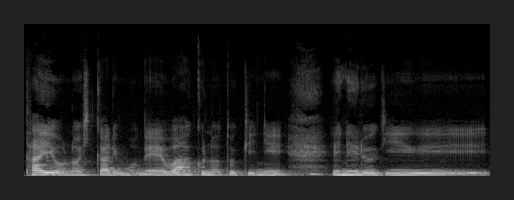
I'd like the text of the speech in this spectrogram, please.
太陽の光もねワークの時にエネルギ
